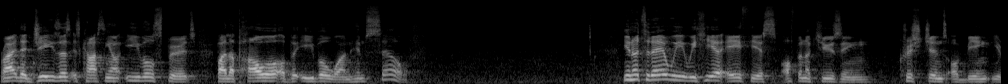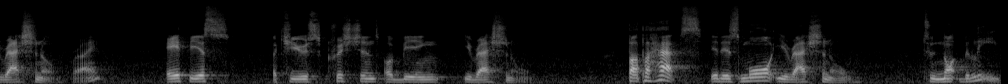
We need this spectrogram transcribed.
right? That Jesus is casting out evil spirits by the power of the evil one himself. You know, today we, we hear atheists often accusing Christians of being irrational, right? Atheists accuse Christians of being irrational. But perhaps it is more irrational to not believe.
